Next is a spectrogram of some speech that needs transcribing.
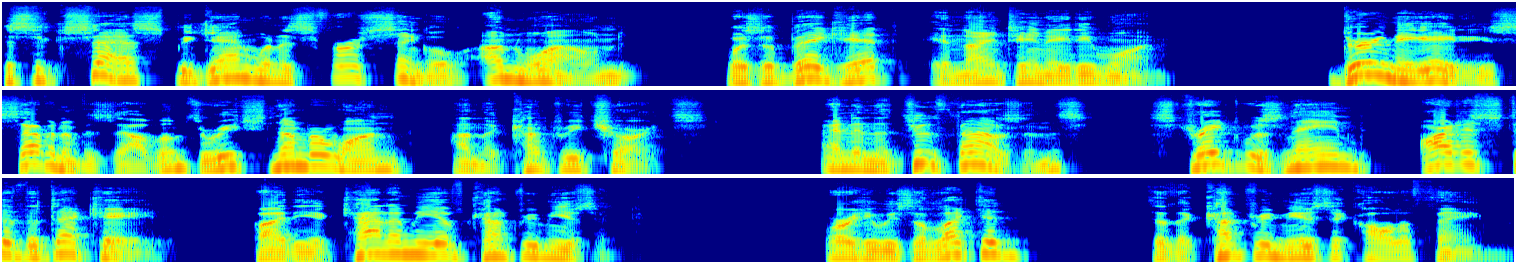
His success began when his first single, Unwound, was a big hit in 1981. During the 80s, seven of his albums reached number one on the country charts. And in the 2000s, Strait was named Artist of the Decade by the Academy of Country Music, where he was elected to the Country Music Hall of Fame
